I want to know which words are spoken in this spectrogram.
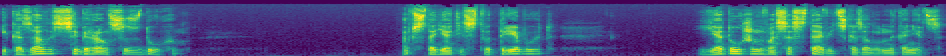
и, казалось, собирался с духом. Обстоятельства требуют, «Я должен вас оставить», — сказал он наконец.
